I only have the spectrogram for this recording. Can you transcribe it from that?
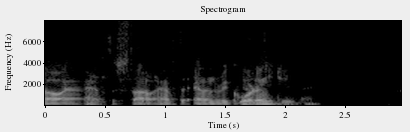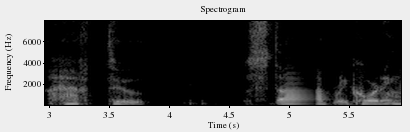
Oh, I have to stop. I have to end You have to recording. I have to stop recording.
